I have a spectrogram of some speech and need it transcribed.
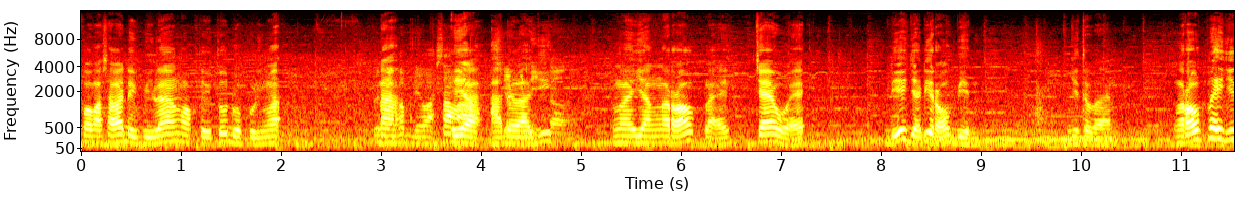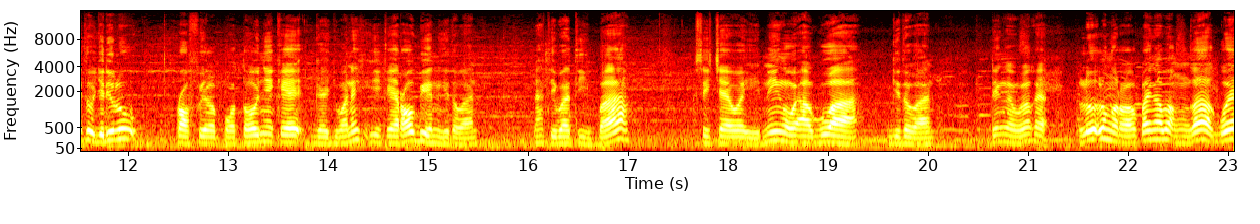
kalau nggak salah dia bilang waktu itu 25 nah dewasa lah. iya ada lagi nge yang nge-roleplay cewek dia jadi Robin. Gitu kan. Nge-roleplay gitu jadi lu profil fotonya kayak kayak gimana ya kayak Robin gitu kan. Nah tiba-tiba si cewek ini nge WA gua gitu kan. Dia nge WA kayak lu lu nge-roleplay nggak bang? Enggak gue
